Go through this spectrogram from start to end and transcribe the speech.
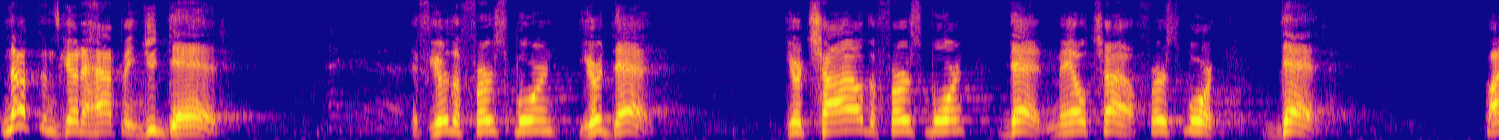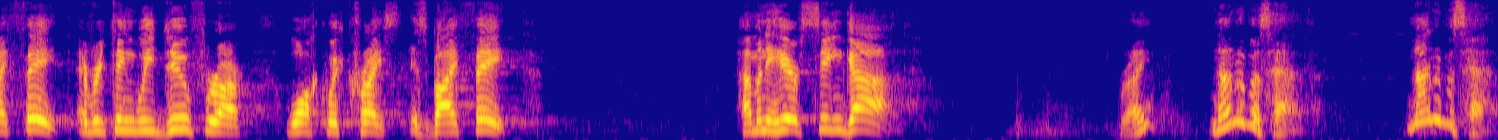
Nothing's going to happen. You're dead. If you're the firstborn, you're dead. Your child, the firstborn, dead. Male child, firstborn, dead. By faith. Everything we do for our walk with Christ is by faith. How many here have seen God? Right? None of us have. None of us have.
